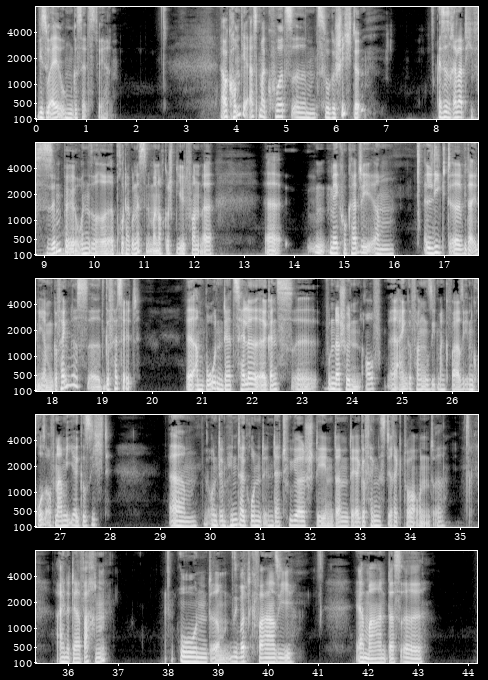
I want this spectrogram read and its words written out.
visuell umgesetzt werden. Aber kommen wir erstmal kurz ähm, zur Geschichte. Es ist relativ simpel. Unsere Protagonistin immer noch gespielt von äh, äh, Meiko Kaji. Ähm, liegt äh, wieder in ihrem Gefängnis, äh, gefesselt äh, am Boden der Zelle, äh, ganz äh, wunderschön auf äh, eingefangen, sieht man quasi in Großaufnahme ihr Gesicht. Ähm, und im Hintergrund in der Tür stehen dann der Gefängnisdirektor und äh, eine der Wachen. Und ähm, sie wird quasi ermahnt, dass äh,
